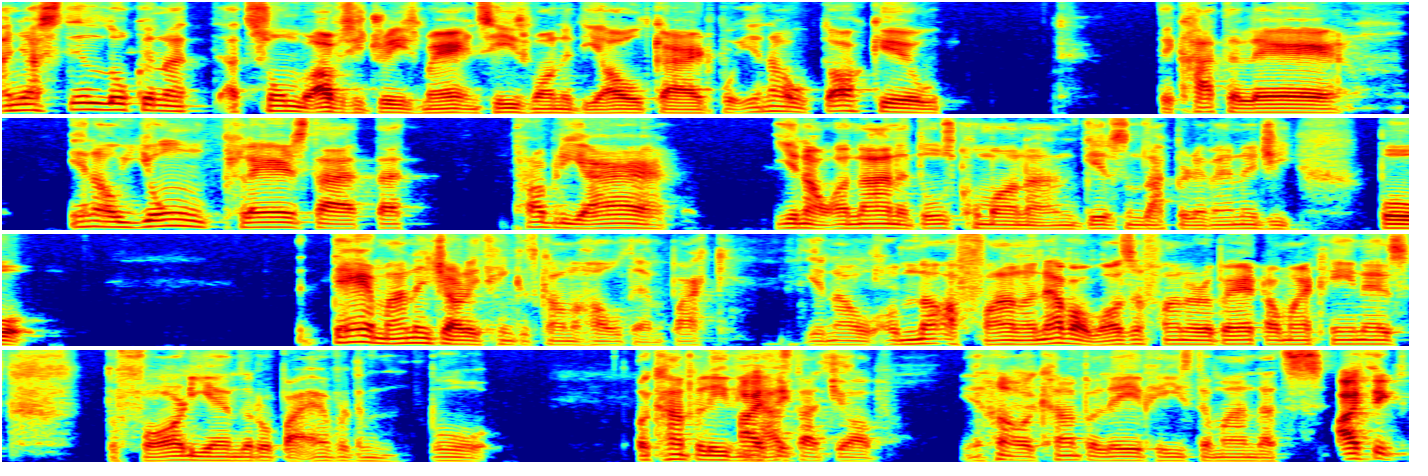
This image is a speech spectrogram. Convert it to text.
And you're still looking at, at some, obviously, Dries Mertens, he's one of the old guard, but you know, Doku, De Ketelaere, you know, young players that that probably are, you know, Onana does come on and gives them that bit of energy. But their manager, I think, is going to hold them back. You know, I'm not a fan. I never was a fan of Roberto Martinez before he ended up at Everton, but I can't believe he I has that job. You know, I can't believe he's the man that's. I think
